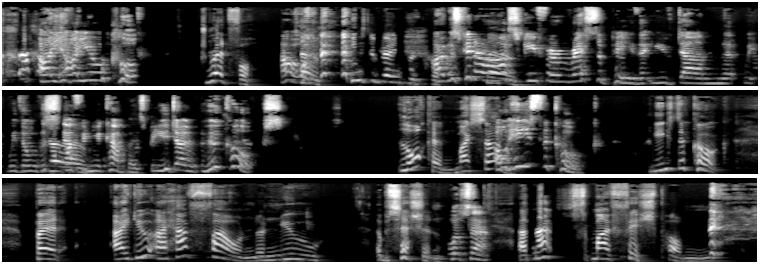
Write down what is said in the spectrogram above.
are, you, are you a cook? Dreadful. Oh, No, he's a very good cook. I was going to No. ask you for a recipe that you've done that, with, with all the stuff in your cupboards, but you don't. Who cooks? Lorcan, my son. Oh, he's the cook. he's the cook. But I do. I have found a new obsession, What's that? and that's my fish pond.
